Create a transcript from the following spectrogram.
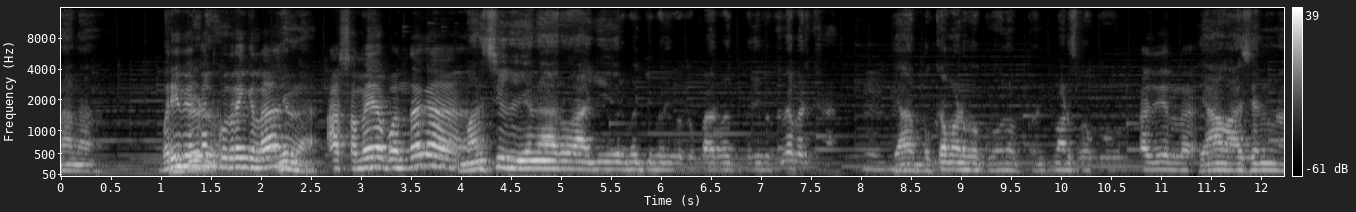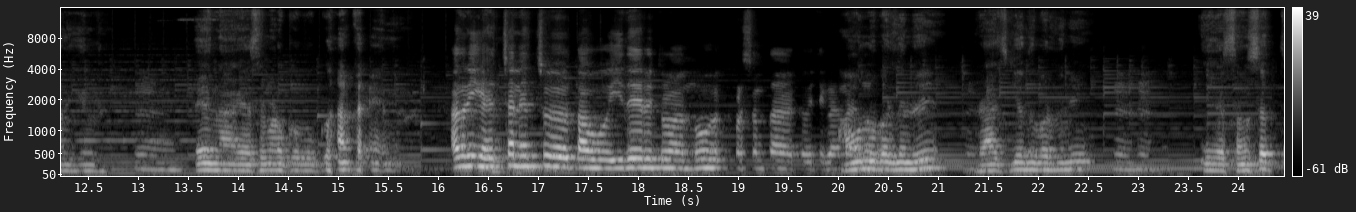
ನಾನು ಬರಿಬೇಕಂತ ಕುದ್ರಂಗಿಲ್ಲ. ಇಲ್ಲ. ಆ ಸಮಯ ಬಂದಾಗ ಮನಸ್ಸಿಗೆ ಏನಾರು ಆಗಿ ಇವ್ರ ಬಗ್ಗೆ ಬರಿಬೇಕಪ್ಪ ಅದ್ರ ಬಗ್ಗೆ ಬರಿಬೇಕಂದ್ರೆ ಬರ್ತೀನಿ ಯಾವ ಬುಕ್ಕ ಮಾಡಬೇಕು ನಾವು ಪ್ರಿಂಟ್ ಮಾಡಿಸ್ಬೇಕು. ಅದಿಲ್ಲ ಯಾವ ಆಸೆನೂ ನನಗೇನು ಹ್ಮ್. ಏ ನಾ ಹೆಸರು ಮಾಡ್ಕೋಬೇಕು ಅಂತ ಆದ್ರೆ ಈಗ ಹೆಚ್ಚನ ಹೆಚ್ಚು ತಾವು ಇದೇ ರೀತಿ ನೋವು ವ್ಯಕ್ತಪಡಿಸಂತ ಕವಿತೆಗಳು ಅವನು ಬರ್ದೀನಿ ರೀ ಹ್ಮ್. ರಾಜಕೀಯದ್ದು ಬರ್ತೀನಿ ಹ್ಮ್ ಹ್ಮ್. ಈಗ ಸಂಸತ್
